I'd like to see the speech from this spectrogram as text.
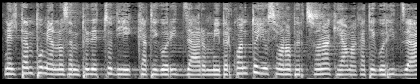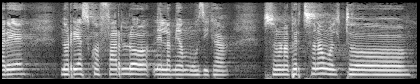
nel tempo mi hanno sempre detto di categorizzarmi. Per quanto io sia una persona che ama categorizzare, non riesco a farlo nella mia musica. Sono una persona molto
